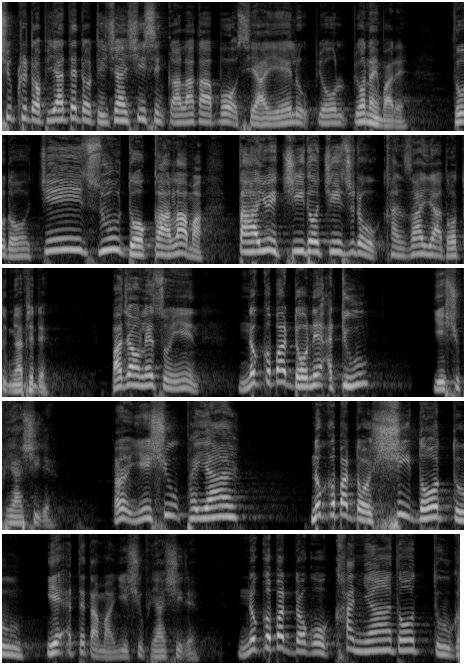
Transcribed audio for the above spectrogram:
ရှုခရစ်တော်ဘုရားတက်တော်တင်ရှားရှိစဉ်ကာလကပေါ့ဆရာရဲလို့ပြောပြောနိုင်ပါတယ်သို့တော့ဂျေဇုတော်ကာလမှာတာ၍ကြီးသောဂျေဇုတော်ကိုခံစားရသောသူများဖြစ်တယ်။ဘာကြောင့်လဲဆိုရင်နှုတ်ကပတ်တော်နဲ့အတူယေရှုဖျားရှိတယ်။ ဒါတော့ယေရှုဖျားနှုတ်ကပတ်တော်ရှိသောသူရဲ့အသက်တာမှာယေရှုဖျားရှိတယ်။နှုတ်ကပတ်တော်ကိုခံညာသောသူက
